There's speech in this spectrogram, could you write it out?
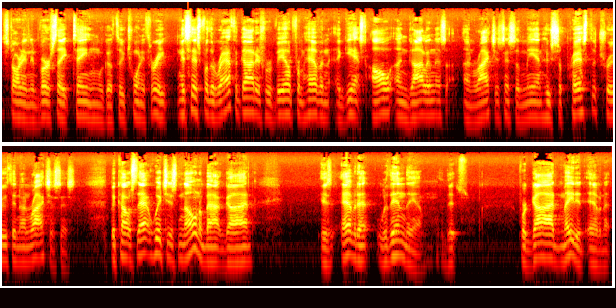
starting in verse 18, we'll go through 23. It says, For the wrath of God is revealed from heaven against all ungodliness, unrighteousness of men who suppress the truth in unrighteousness, because that which is known about God is evident within them. That's, for God made it evident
